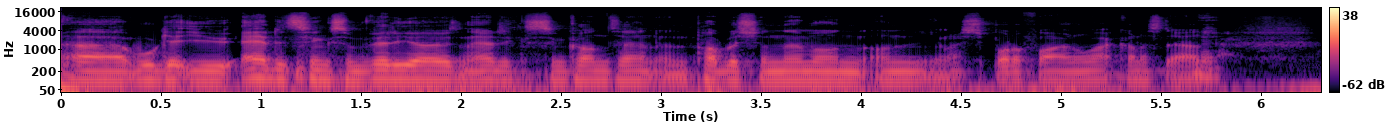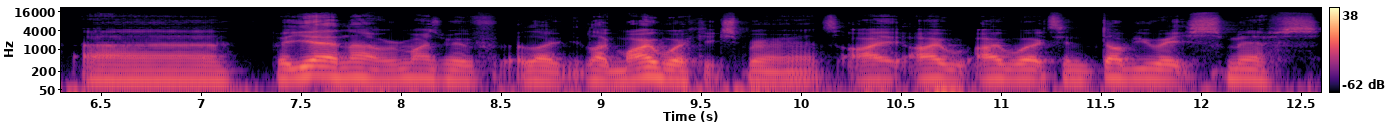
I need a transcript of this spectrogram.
Uh, we'll get you editing some videos and editing some content and publishing them on, on you know Spotify and all that kind of stuff. Uh, but yeah, no, it reminds me of like like my work experience. I I, I worked in WH Smith's,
